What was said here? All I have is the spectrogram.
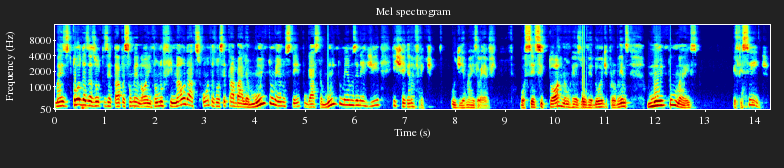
mas todas as outras etapas são menores. Então, no final das contas, você trabalha muito menos tempo, gasta muito menos energia e chega na frente. O dia é mais leve. Você se torna um resolvedor de problemas muito mais eficiente.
